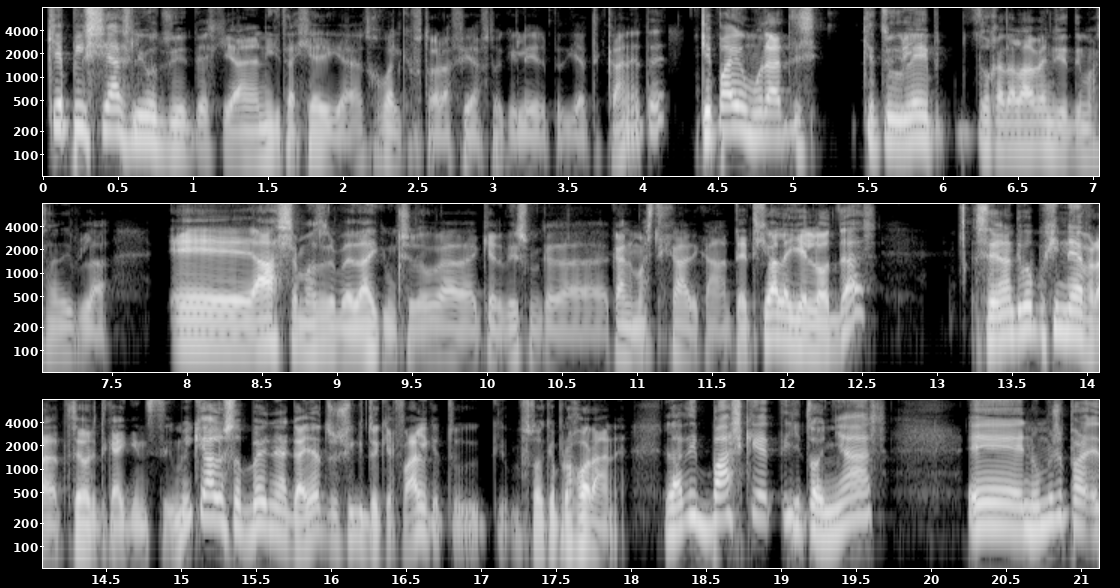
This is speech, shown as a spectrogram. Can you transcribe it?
Και πλησιάζει λίγο τους διαιτητές και ανοίγει τα χέρια. Το έχω βάλει και φωτογραφία αυτό και λέει ρε παιδιά τι κάνετε. Και πάει ο Μουράτης και του λέει, το καταλαβαίνεις γιατί ήμασταν δίπλα. Ε, άσε μας ρε παιδάκι μου, ξέρω να κερδίσουμε και να κάνει μας τη χάρη, κάνα τέτοιο. Αλλά γελώντας, σε έναν τύπο που έχει νεύρα θεωρητικά εκείνη τη στιγμή. Και άλλος τον παίρνει αγκαλιά του, σφίγγει το κεφάλι και, του, και, αυτό, και προχωράνε. Δηλαδή μπάσκετ γειτονιάς ε, νομίζω, ε,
